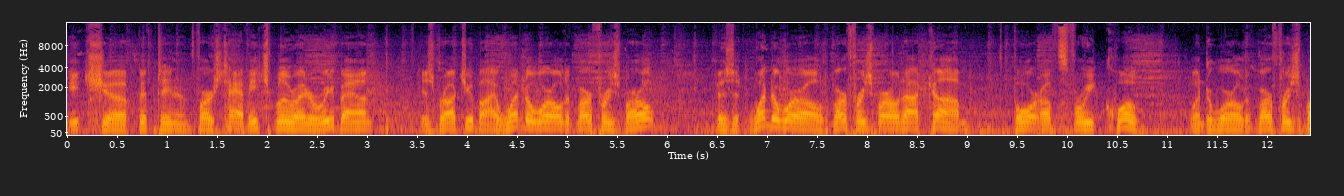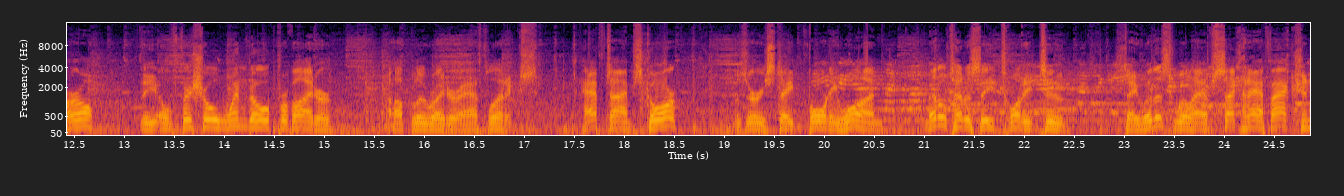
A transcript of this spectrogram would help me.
each uh, 15 in the first half. Each Blue Raider rebound is brought to you by Window World of Murfreesboro. Visit windowworldmurfreesboro.com for a free quote. Window World of Murfreesboro, the official window provider of Blue Raider athletics. Halftime score Missouri State 41, Middle Tennessee 22. Stay with us. We'll have second half action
